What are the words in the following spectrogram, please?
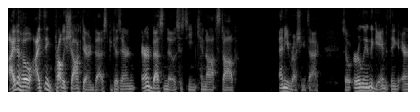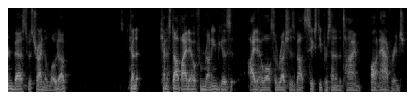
Idaho, I think, probably shocked Aaron Best because Aaron Aaron Best knows his team cannot stop any rushing attack. So early in the game, I think Aaron Best was trying to load up, kind of kind of stop Idaho from running because Idaho also rushes about 60% of the time on average.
